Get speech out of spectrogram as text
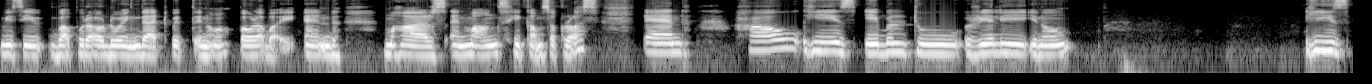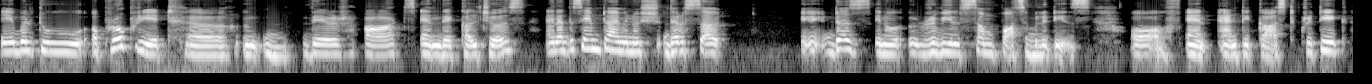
we see bapurao doing that with you know paulabai and mahars and Mangs he comes across. And how he is able to really you know he is able to appropriate uh, their arts and their cultures. And at the same time you know sh- there are it does you know reveal some possibilities of an anti-caste critique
